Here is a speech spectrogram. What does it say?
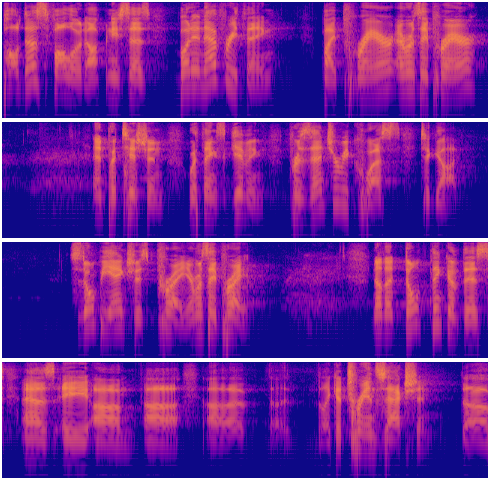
Paul does follow it up and he says, but in everything, By prayer, everyone say prayer, and petition with thanksgiving. Present your requests to God. So don't be anxious, pray. Everyone say pray. Now, that don't think of this as a um, uh, uh, like a transaction a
